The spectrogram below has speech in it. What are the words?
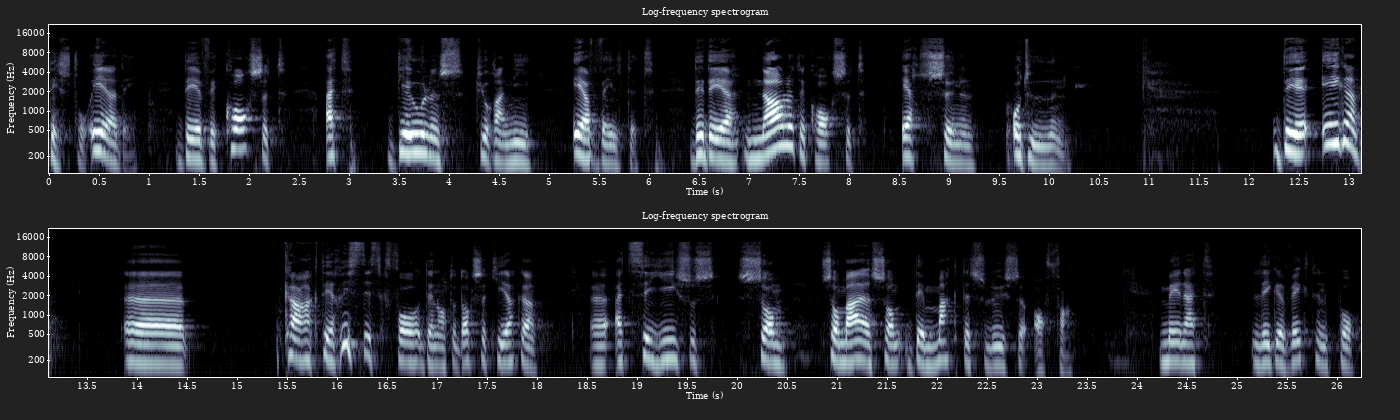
destrueret det. Det er ved korset, at djævelens tyranni er væltet. Det der navle korset er synden og døden. Det er ikke øh, karakteristisk for den ortodoxe kirke øh, at se Jesus som så meget som det magtesløse offer, men at lægge vægten på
